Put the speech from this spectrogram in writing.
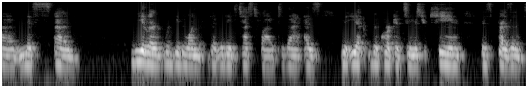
uh, Miss uh, Wheeler would be the one that would need to testify to that, as the, yet the court could see Mr. Keene is present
